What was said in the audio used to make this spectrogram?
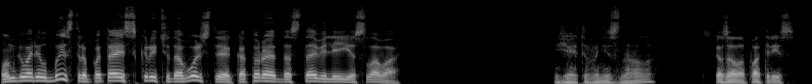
Он говорил быстро, пытаясь скрыть удовольствие, которое доставили ее слова. — Я этого не знала, — сказала Патрис.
